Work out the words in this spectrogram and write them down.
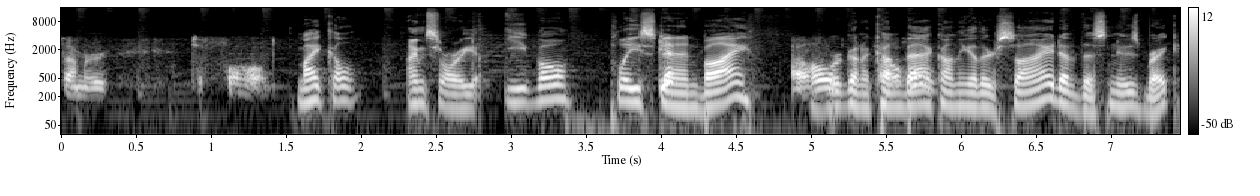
summer to fall. Michael, I'm sorry, Evo, please stand by. Oh, We're going to come back on the other side of this news break.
